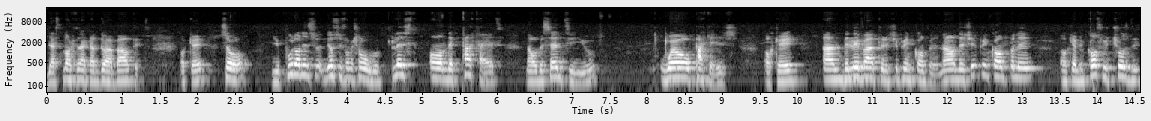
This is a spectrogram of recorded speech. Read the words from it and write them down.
there's nothing I can do about it. Okay, so you put on this this information will be placed on the packet that will be sent to you well packaged, okay, and delivered to the shipping company. Now, the shipping company, okay, because we chose the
